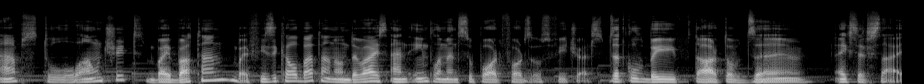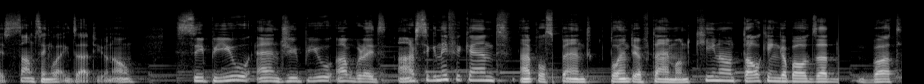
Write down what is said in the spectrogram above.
apps to launch it by button, by physical button on device and implement support for those features. That could be start of the exercise, something like that, you know. CPU and GPU upgrades are significant. Apple spent plenty of time on Keynote talking about that, but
